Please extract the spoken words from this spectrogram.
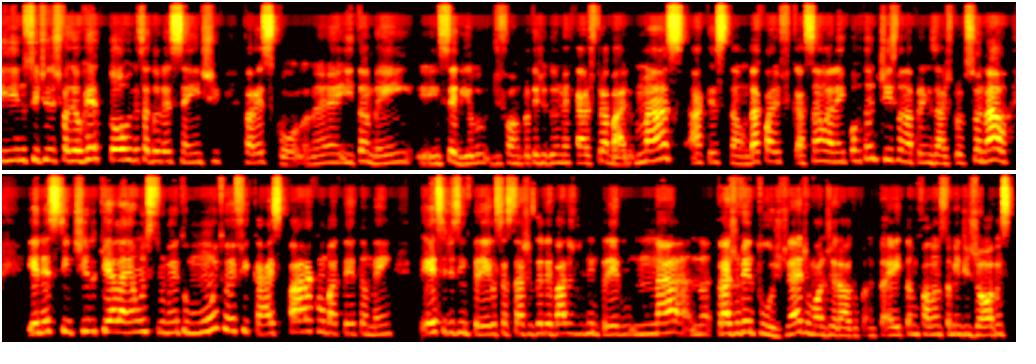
e no sentido de fazer o retorno desse adolescente para a escola, né? E também inseri-lo de forma protegida no mercado de trabalho. Mas a questão da qualificação é importantíssima na aprendizagem profissional e é nesse sentido que ela é um instrumento muito eficaz para combater também esse desemprego, essas taxas elevadas de desemprego na, na para a juventude, né? De modo geral, aí estamos falando também de jovens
